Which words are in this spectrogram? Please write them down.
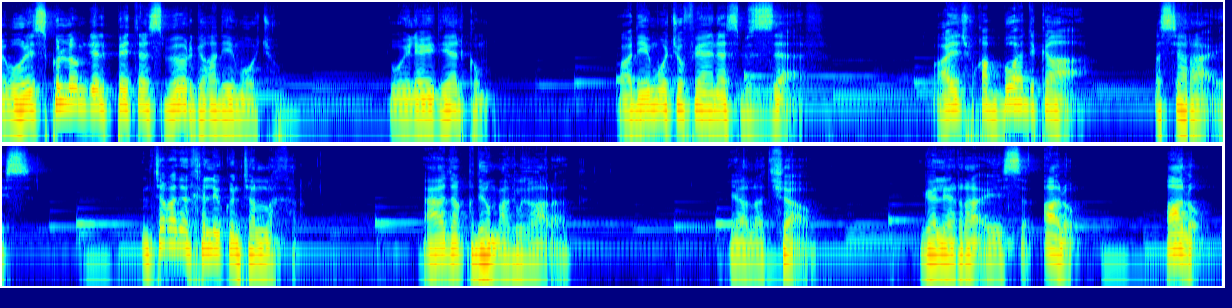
البوليس كلهم ديال بيترسبورغ غادي يموتوا. الولاية ديالكم غادي يموتوا فيها ناس بزاف. غادي تبقى بوحدك السي الرئيس. انت غادي نخليك انت الآخر عاد نقضيو معاك الغرض. يلا تشاو. قال لي الرئيس آلو آلو.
